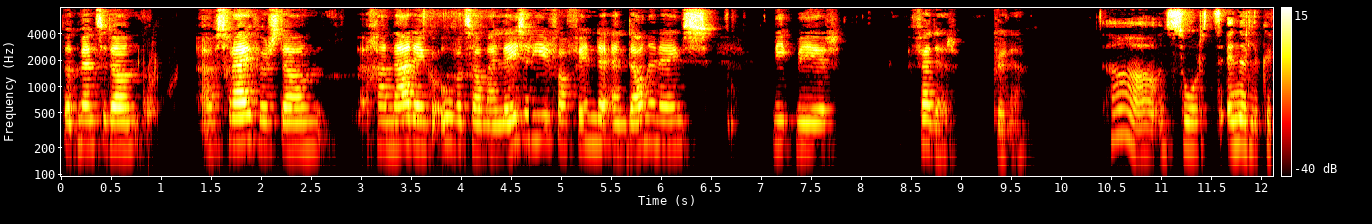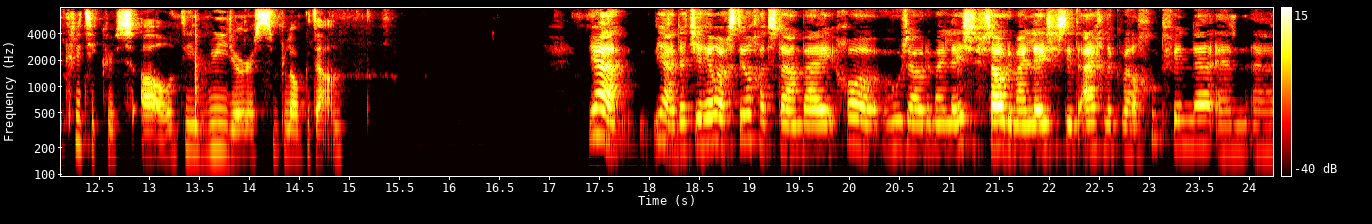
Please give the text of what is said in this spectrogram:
Dat mensen dan, uh, schrijvers dan gaan nadenken: oh, wat zou mijn lezer hiervan vinden? En dan ineens niet meer verder kunnen. Ah, een soort innerlijke criticus al, die readers blok dan. Ja, ja, dat je heel erg stil gaat staan bij, goh, hoe zouden mijn lezers, zouden mijn lezers dit eigenlijk wel goed vinden? En uh,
